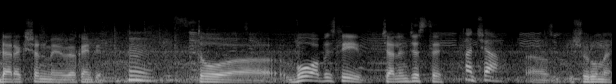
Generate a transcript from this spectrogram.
डायरेक्शन में या कहीं पे हम्म। तो वो ऑब्वियसली चैलेंजेस थे अच्छा। शुरू में।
